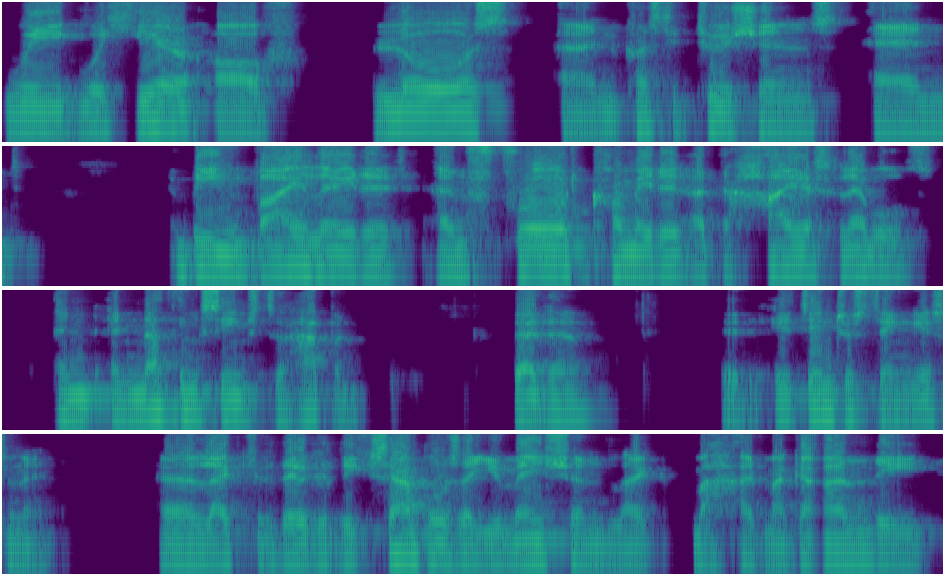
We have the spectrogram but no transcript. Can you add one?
we we hear of laws and constitutions and being violated and fraud committed at the highest levels and, and nothing seems to happen. But uh, it, it's interesting, isn't it? Uh, like the, the, examples that you mentioned, like Mahatma Gandhi,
